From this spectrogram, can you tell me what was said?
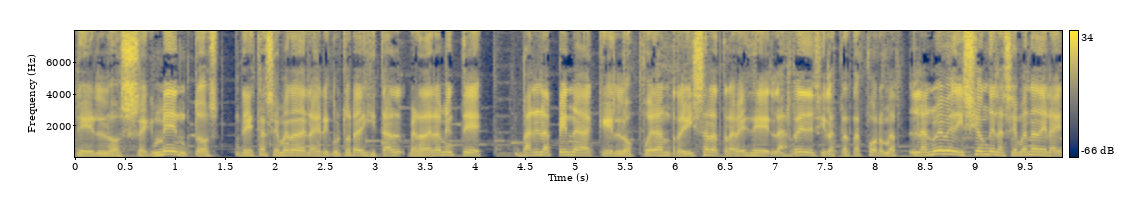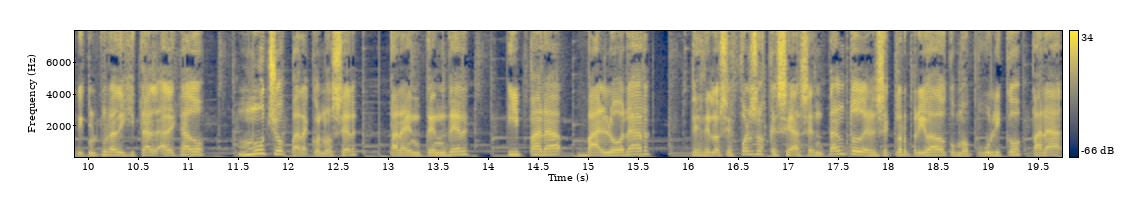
de los segmentos de esta Semana de la Agricultura Digital, verdaderamente vale la pena que los puedan revisar a través de las redes y las plataformas. La nueva edición de la Semana de la Agricultura Digital ha dejado mucho para conocer, para entender y para valorar desde los esfuerzos que se hacen tanto del sector privado como público para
